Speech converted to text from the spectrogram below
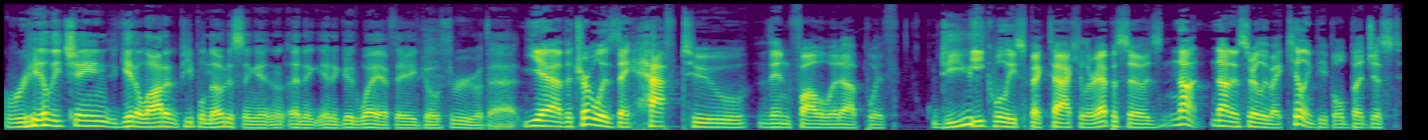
really change, get a lot of people noticing it in a, in a good way if they go through with that. Yeah, the trouble is they have to then follow it up with Do you equally spectacular episodes, not not necessarily by killing people, but just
